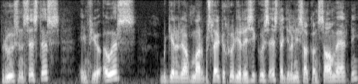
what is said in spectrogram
broers en susters en vir jou ouers moet julle dalk maar besluit hoe groot die risiko's is dat julle nie sal kan saamwerk nie.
